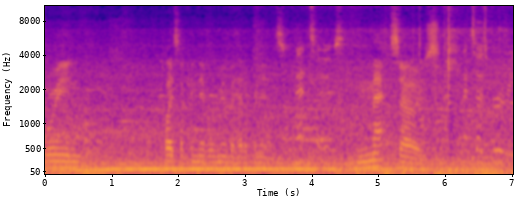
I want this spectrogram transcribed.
we're in a place I can never remember how to pronounce. Matso's. Matso's. Matso's Brewery.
